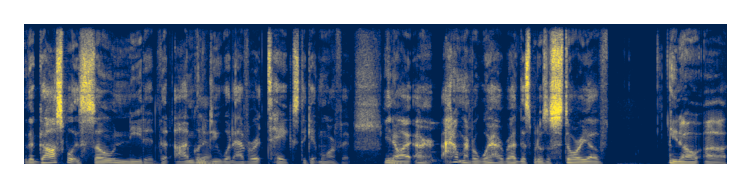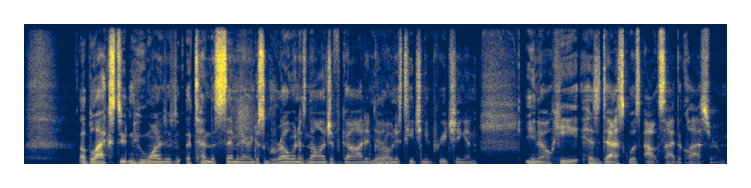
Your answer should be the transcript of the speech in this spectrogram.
the gospel is so needed that I'm going to Yeah. do whatever it takes to get more of it. You know, I, I I don't remember where I read this, but it was a story of you know uh, a black student who wanted to attend the seminary and just grow in his knowledge of God and grow in his teaching and preaching, and you know he his desk was outside the classroom.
